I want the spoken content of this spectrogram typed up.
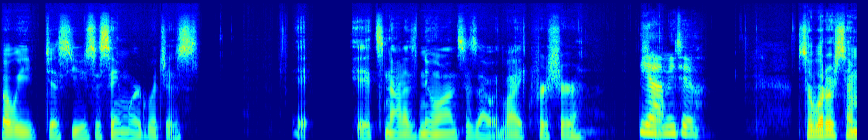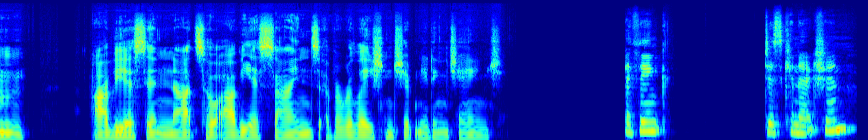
but we just use the same word, which is it's not as nuanced as I would like for sure. Yeah, so. me too. So, what are some obvious and not so obvious signs of a relationship needing change? I think disconnection.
